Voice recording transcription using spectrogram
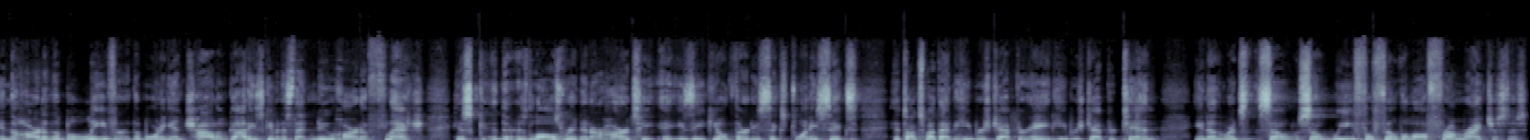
in the heart of the believer, the born again child of God. He's given us that new heart of flesh. His, his laws written in our hearts. He, Ezekiel 36, 26. It talks about that in Hebrews chapter 8, Hebrews chapter 10. In other words, so, so we fulfill the law from righteousness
